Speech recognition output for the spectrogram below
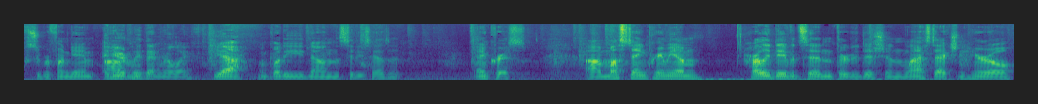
super fun game. Have you ever Um, played that in real life? Yeah, my buddy down in the cities has it, and Chris. Uh, Mustang Premium, Harley Davidson Third Edition, Last Action Hero,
